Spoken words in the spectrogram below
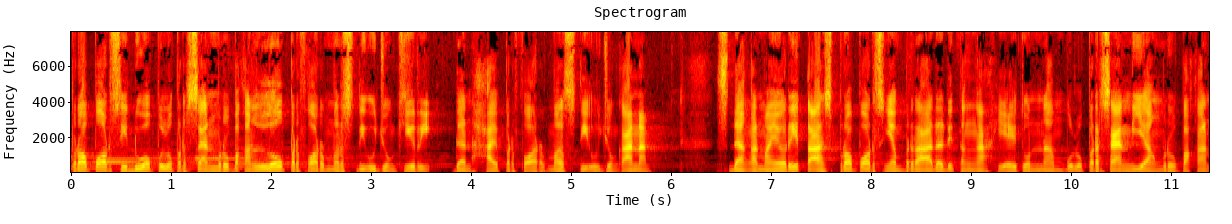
Proporsi 20% merupakan low performers di ujung kiri dan high performers di ujung kanan. Sedangkan mayoritas proporsinya berada di tengah yaitu 60% yang merupakan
